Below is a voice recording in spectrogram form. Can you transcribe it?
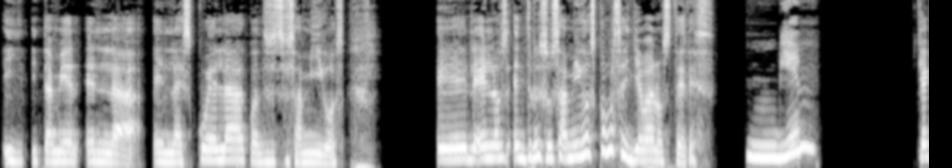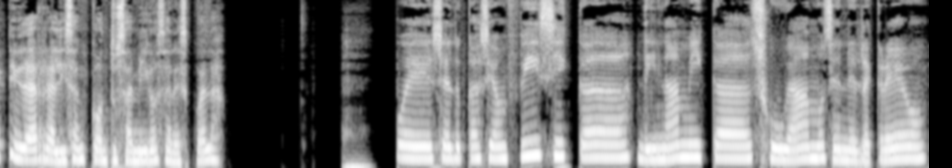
y, y también en la, en la escuela, con sus amigos. En, en los, entre sus amigos, ¿cómo se llevan ustedes? Mm, Bien, ¿Qué actividades realizan con tus amigos en la escuela? Pues educación física, dinámicas, jugamos en el recreo.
